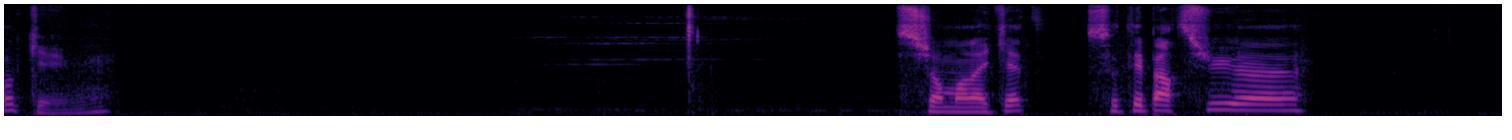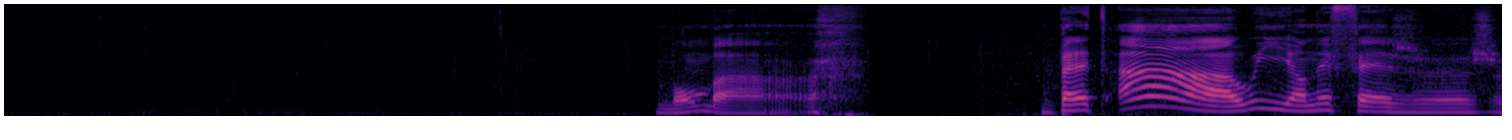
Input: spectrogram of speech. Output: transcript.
Ok. Sûrement la quête. Sauter par-dessus. euh. Bon, bah... Palette. Ah oui, en effet, je, je,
